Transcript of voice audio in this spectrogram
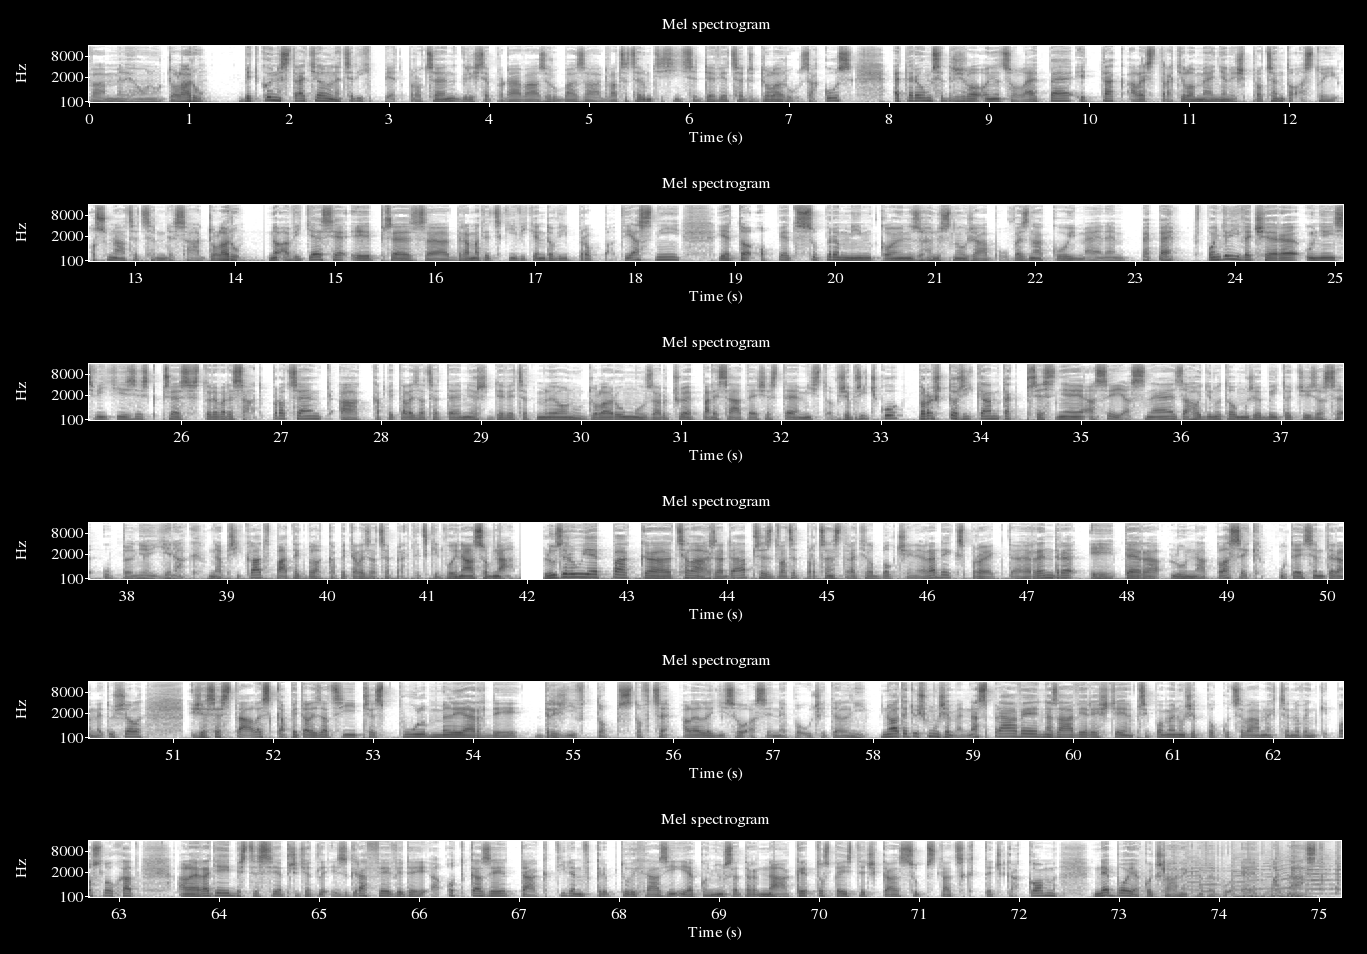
202 milionů dolarů. Bitcoin ztratil necelých 5%, když se prodává zhruba za 27 900 dolarů za kus. Ethereum se drželo o něco lépe, i tak ale ztratilo méně než procento a stojí 1870 dolarů. No a vítěz je i přes dramatický víkendový propad jasný, je to opět super meme coin s hnusnou žábou ve znaku jménem Pepe. V pondělí večer u něj svítí zisk přes 190% a kapitalizace téměř 900 milionů dolarů mu zaručuje 56. místo v žebříčku. Proč to říkám tak přesně je asi jasné, za hodinu to může být totiž zase úplně jinak. Například v pátek byla kapitalizace prakticky dvojnásobná. Loserů je pak eh, celá řada, přes 20% ztratil blockchain Radix, projekt Render i Terra Luna Classic. U té jsem teda netušil, že se stále s kapitalizací přes půl miliardy drží v top stovce, ale lidi jsou asi nepoučitelní. No a teď už můžeme na zprávy, na závěr ještě jen připomenu, že pokud se vám nechce novinky poslouchat, ale raději byste si je přečetli i z grafy, videí a odkazy, tak týden v kryptu vychází i jako newsletter na cryptospace.substatsk.com nebo jako článek na webu E15.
